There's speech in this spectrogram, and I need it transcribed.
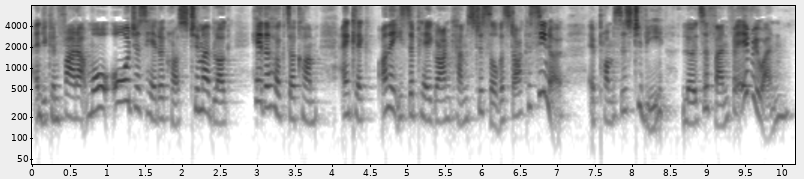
And you can find out more or just head across to my blog, heatherhook.com and click on the Easter Playground comes to Silver Star Casino. It promises to be loads of fun for everyone.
